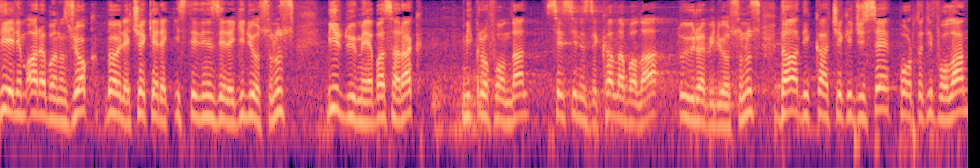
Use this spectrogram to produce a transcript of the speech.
Diyelim arabanız yok. Böyle çekerek istediğiniz yere gidiyorsunuz. Bir düğmeye basarak mikrofondan sesinizi kalabalığa duyurabiliyorsunuz. Daha dikkat çekici ise portatif olan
